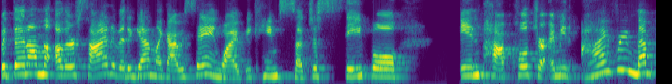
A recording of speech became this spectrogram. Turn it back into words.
But then on the other side of it again like i was saying why it became such a staple in pop culture. I mean, I remember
